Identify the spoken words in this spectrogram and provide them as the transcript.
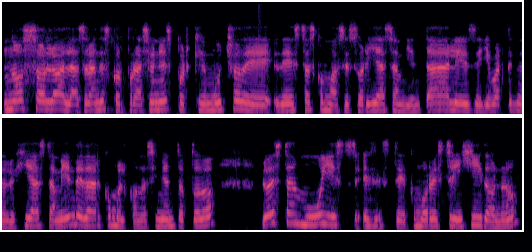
no solo a las grandes corporaciones, porque mucho de, estas como asesorías ambientales, de llevar tecnologías, también de dar como el conocimiento todo, no está muy este, como restringido, ¿no?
